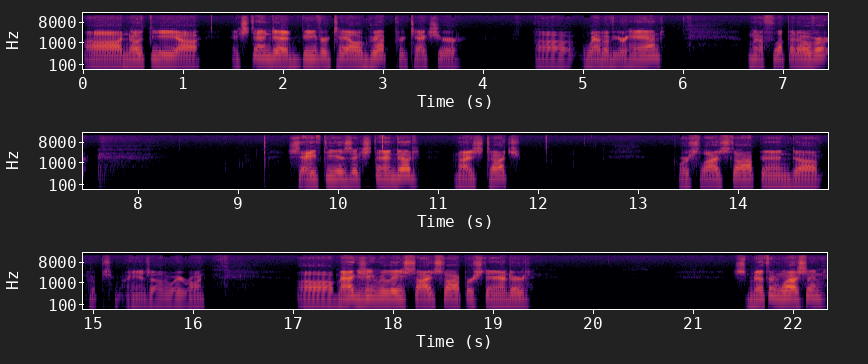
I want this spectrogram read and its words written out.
Uh, note the uh, extended beaver tail grip protects your uh, web of your hand. I'm going to flip it over. Safety is extended. Nice touch. Of course, slide stop and, uh, oops, my hand's out of the way, Ron. Uh, magazine release, side stopper standard. Smith & Wesson.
